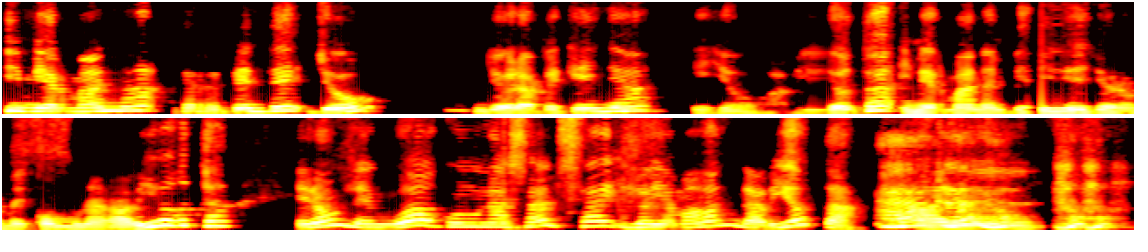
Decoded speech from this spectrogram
y mi hermana, de repente, yo, yo era pequeña, y yo, gaviota, y mi hermana empieza y yo no me como una gaviota. Era un lenguado con una salsa y lo llamaban gaviota. Ah, claro.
